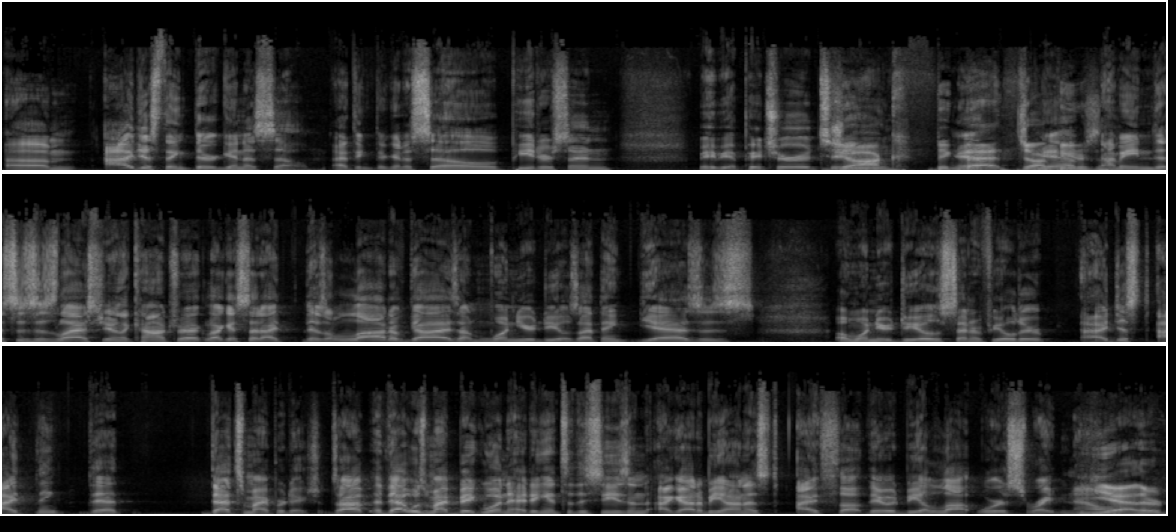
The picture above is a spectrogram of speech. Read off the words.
Um, I just think they're going to sell. I think they're going to sell Pederson, maybe a pitcher or two. Jock? Big bat? Joc Pederson? I mean, this is his last year in the contract. Like I said, I, there's a lot of guys on one year deals. I think Yaz is a one year deal, center fielder. I just I think that that's my predictions. I, that was my big one heading into the season. I got to be honest. I thought they would be a lot worse right now. Yeah, they're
